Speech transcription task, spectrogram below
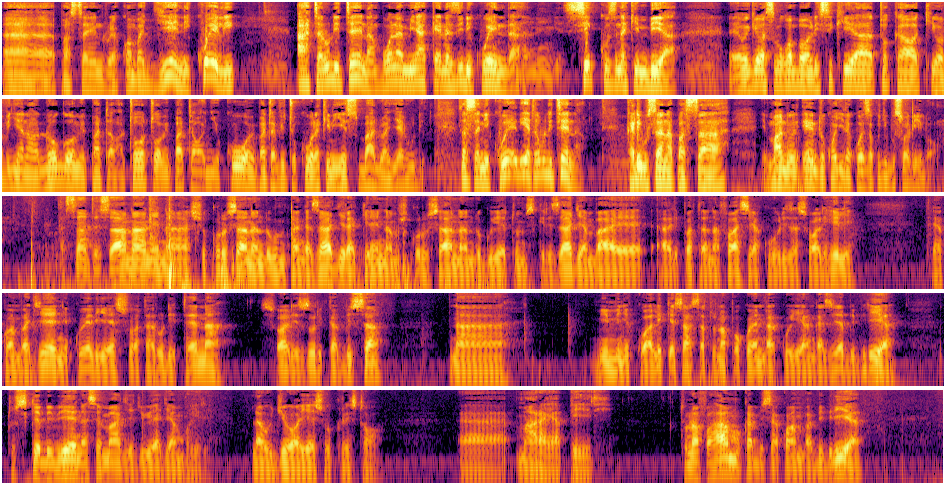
uh, pastor andrew ya kwamba je ni kweli atarudi tena? Mbona miaka inazidi kwenda? Siku zinakimbia e, wengine wanasema kwamba walisikia toka wakiwa vijana wadogo wamepata watoto wamepata wajukuu wamepata vitukuu lakini yesu bado hajarudi. Sasa ni kweli atarudi tena? Karibu sana pasta emmanuel andrew kwa ajili ya kuweza kujibu swali hilo. Asante sana ninashukuru sana ndugu mtangazaji lakini namshukuru sana ndugu yetu msikilizaji ambaye alipata nafasi ya kuuliza swali hili ya kwamba je ni kweli yesu atarudi tena? Swali zuri kabisa na mimi nikualike sasa tunapokwenda kuiangazia bibilia tusikie bibilia inasemaje juu ya jambo hili la ujio wa yesu kristo uh, mara ya pili. Tunafahamu kabisa kwamba bibilia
